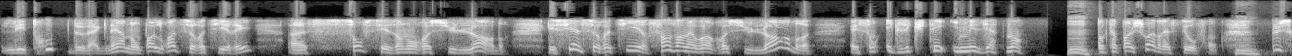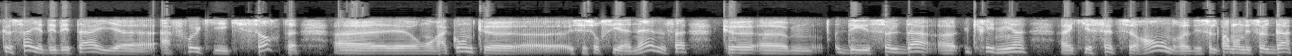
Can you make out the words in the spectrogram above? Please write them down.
les troupes de Wagner n'ont pas le droit de se retirer, euh, sauf si elles en ont reçu l'ordre. Et si elles se retirent sans en avoir reçu l'ordre, elles sont exécutées immédiatement. Hmm. Donc, tu n'as pas le choix de rester au front. Hmm. Plus que ça, il y a des détails euh, affreux qui, qui sortent. Euh, on raconte que, euh, c'est sur CNN, ça, que euh, des soldats ukrainiens qui essaient de se rendre, des soldats, pardon, des soldats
